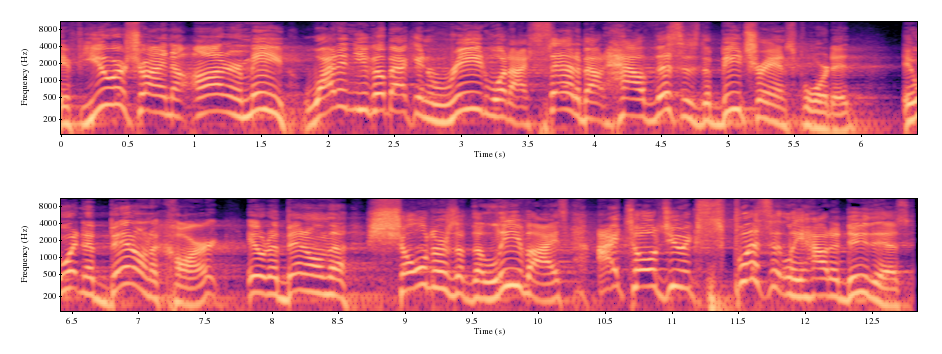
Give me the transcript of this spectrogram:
If you were trying to honor me, why didn't you go back and read what I said about how this is to be transported? It wouldn't have been on a cart, it would have been on the shoulders of the Levites. I told you explicitly how to do this,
